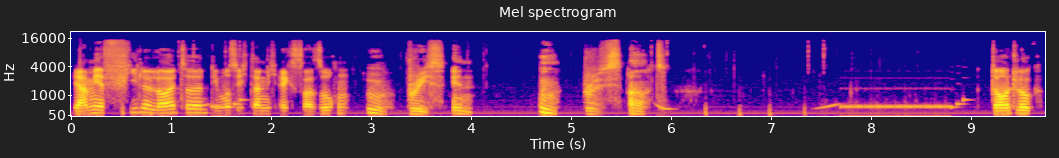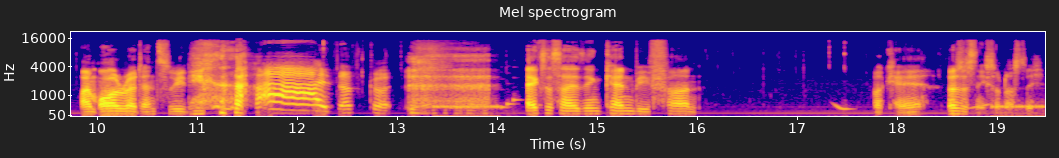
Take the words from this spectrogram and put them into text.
Wir haben hier viele Leute, die muss ich dann nicht extra suchen. Uh, breathe in. Uh, breathe out. Don't look, I'm all red and sweetie. That's good. Exercising can be fun. Okay, das ist nicht so lustig.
